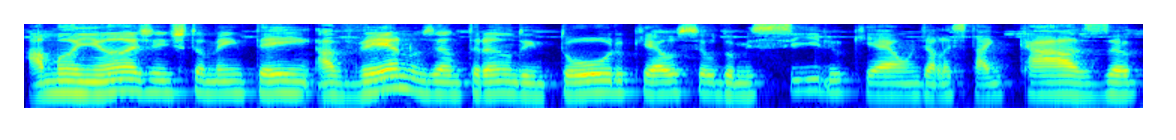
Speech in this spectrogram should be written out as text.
Amanhã a gente também tem a Vênus entrando em touro, que é o seu domicílio, que é onde ela está em casa.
